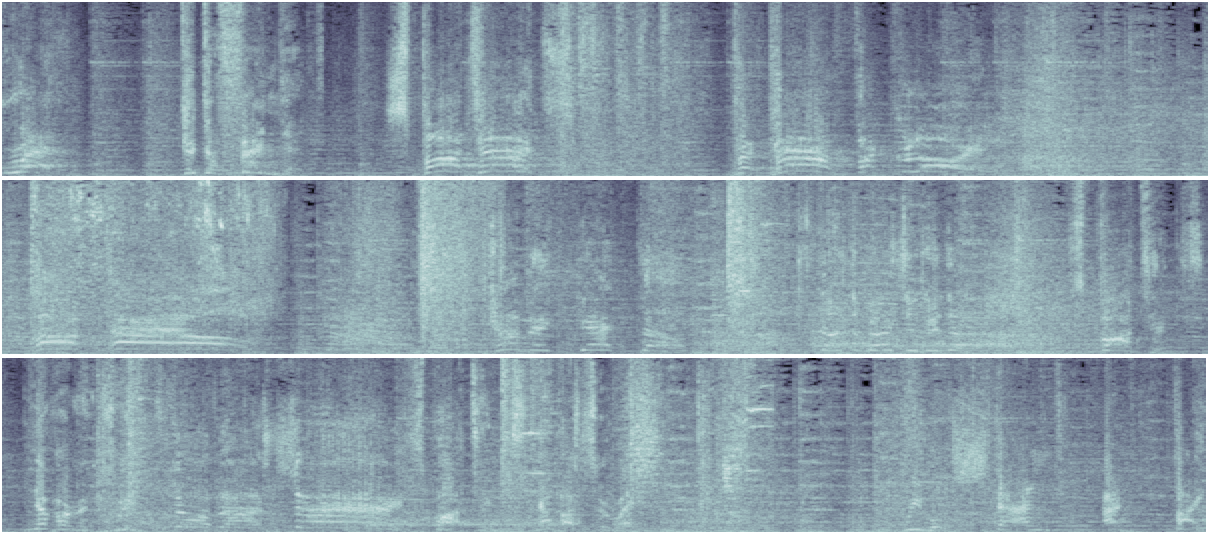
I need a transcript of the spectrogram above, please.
breath to defend it! Spartans! Prepare for glory! Hail! Come and get them! It's Not the best you can do! Spartans never retreat! No mercy! Spartans never surrender! Stand and fight!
